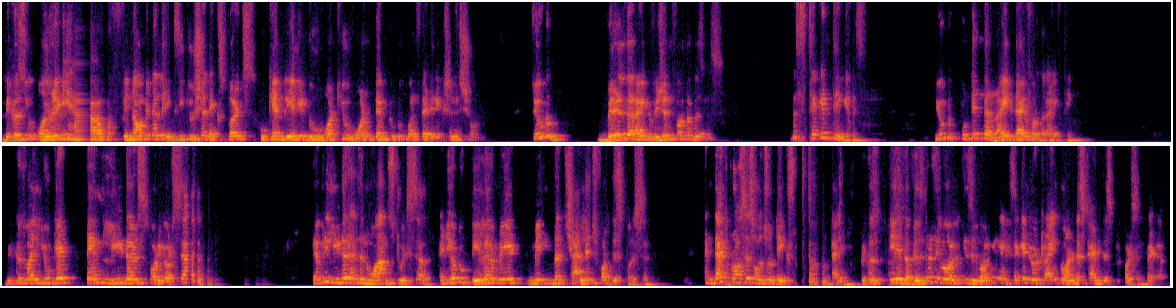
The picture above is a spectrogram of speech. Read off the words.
because you already have phenomenal execution experts who can really do what you want them to do once the direction is shown. So you have to build the right vision for the business. The second thing is you have to put in the right guy for the right thing. Because while you get 10 leaders for yourself, every leader has a nuance to itself and you have to tailor made make the challenge for this person and that process also takes some time because a the business evolve, is evolving and second you're trying to understand this person better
